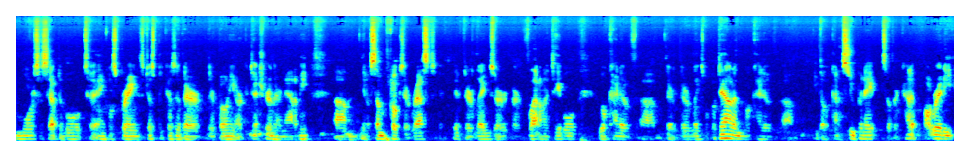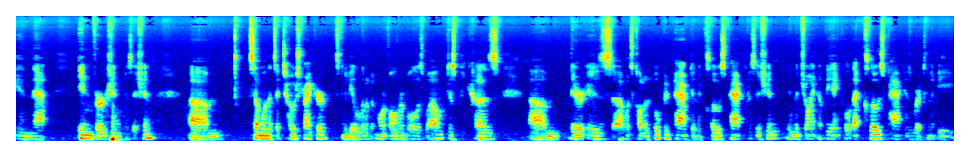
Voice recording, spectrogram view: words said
more susceptible to ankle sprains just because of their their bony architecture and their anatomy. Um, you know, some folks at rest, if their legs are, are flat on a table, will kind of uh, their their legs will go down and they'll kind of um, they'll kind of supinate, so they're kind of already in that inversion position. Um, someone that's a toe striker is going to be a little bit more vulnerable as well, just because um, there is uh, what's called an open pack and a closed pack position in the joint of the ankle. That closed pack is where it's going to be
